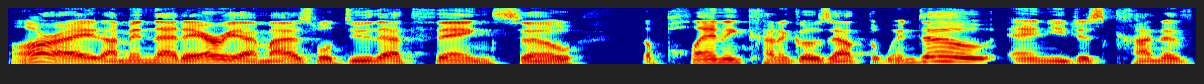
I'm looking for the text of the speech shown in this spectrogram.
all right, I'm in that area. I might as well do that thing. So the planning kind of goes out the window and you just kind of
